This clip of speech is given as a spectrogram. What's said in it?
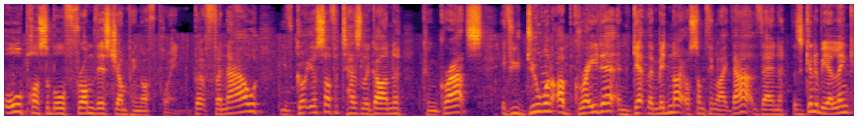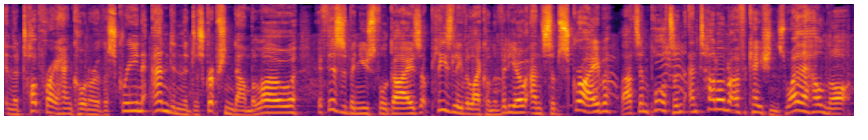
all possible from this jumping off point. But for now, you've got yourself a Tesla gun, congrats. If you do want to upgrade it and get the Midnight or something like that, then there's going to be a link in the top right hand corner of the screen and in the description down below. If this has been useful, guys, please leave a like on the video and subscribe, that's important, and turn on notifications, why the hell not,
